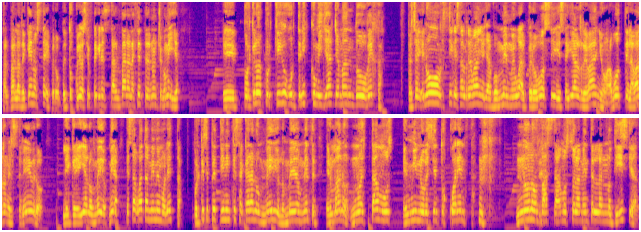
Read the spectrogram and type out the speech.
salvarla de qué no sé, pero estos culiados siempre quieren salvar a la gente de no entre comillas, eh, ¿por, qué lo, ¿por qué tenéis que humillar llamando ovejas? ¿Cachai? No, sigues al rebaño, ya vos mismo igual, pero vos sí, seguías al rebaño, a vos te lavaron el cerebro, le creía a los medios. Mira, esa weá también me molesta. ¿Por qué siempre tienen que sacar a los medios? Los medios mienten. Hermano, no estamos en 1940. No nos basamos solamente en las noticias.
